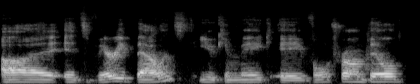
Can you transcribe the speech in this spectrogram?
Uh, it's very balanced. You can make a Voltron build.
